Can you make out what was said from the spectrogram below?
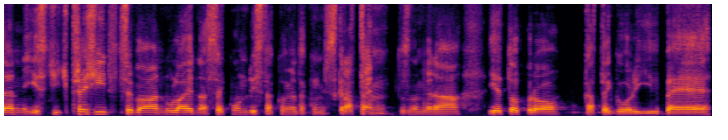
ten jistič přežít třeba 0,1 sekundy s takovým takovým zkratem. To znamená, je to pro kategorii B,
